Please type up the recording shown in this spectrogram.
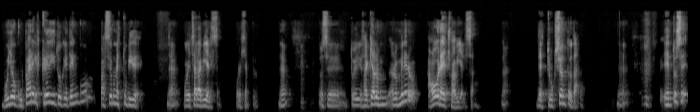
voy a ocupar el crédito que tengo para hacer una estupidez. ¿ya? Voy a echar a Bielsa, por ejemplo. ¿ya? Entonces, estoy, saqué a los, a los mineros, ahora echo a Bielsa. ¿ya? Destrucción total. Entonces,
